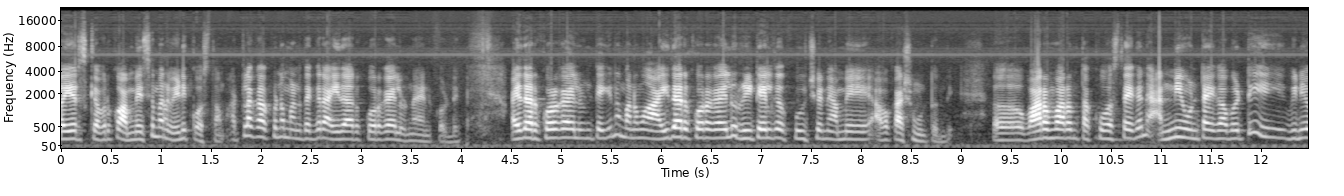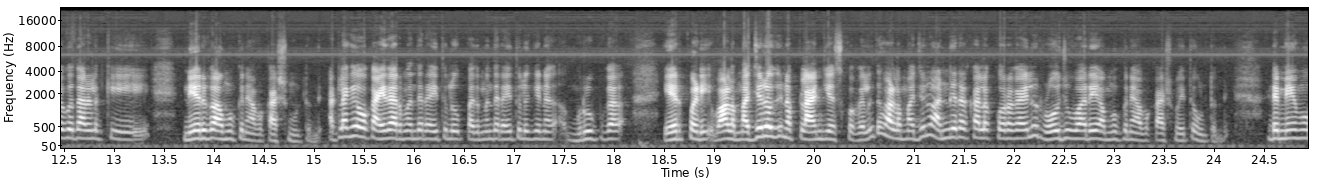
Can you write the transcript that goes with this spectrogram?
బయర్స్కి ఎవరికో అమ్మేసి మనం వెనక్కి వస్తాం. అట్లా కాకుండా మన దగ్గర ఐదారు కూరగాయలు ఉన్నాయనుకోండి. ఐదారు కూరగాయలు ఉంటే గిన మనం ఐదారు కూరగాయలు రీటైల్గా కూర్చొని అమ్మే అవకాశం ఉంటుంది. వారం వారం తక్కువ వస్తాయి కానీ అన్నీ ఉంటాయి కాబట్టి వినియోగదారులకి నేరుగా అమ్ముకునే అవకాశం ఉంటుంది. అట్లాగే ఒక ఐదారు మంది రైతులు పది మంది రైతులకి గ్రూప్గా ఏర్పడి వాళ్ళ మధ్యలో ప్లాన్ చేసుకోగలిగితే వాళ్ళ మధ్యలో అన్ని రకాల కూరగాయలు రోజువారీ అమ్ముకునే అవకాశం అయితే ఉంటుంది. అంటే మేము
